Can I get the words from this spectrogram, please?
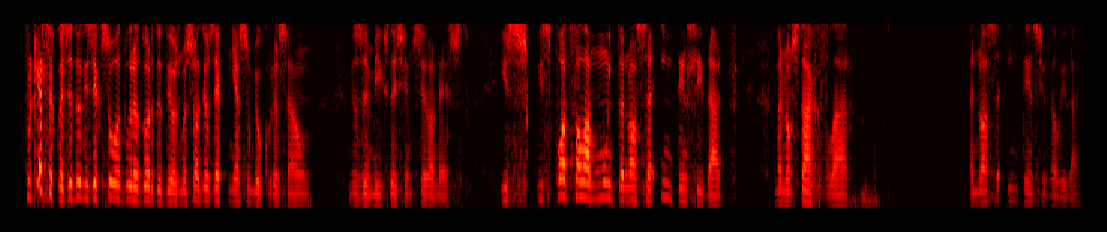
Porque essa coisa de eu dizer que sou adorador de Deus, mas só Deus é que conhece o meu coração, meus amigos, deixem-me ser honesto. Isso, isso pode falar muito da nossa intensidade, mas não está a revelar a nossa intencionalidade.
